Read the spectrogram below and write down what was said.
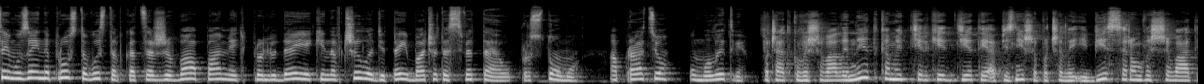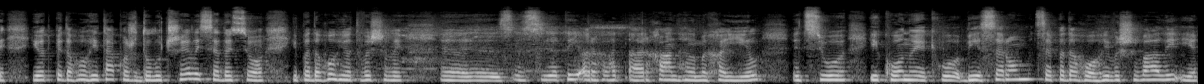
Цей музей не просто виставка, це жива пам'ять про людей, які навчили дітей бачити святе у простому, а працю у молитві. Спочатку вишивали нитками тільки діти, а пізніше почали і бісером вишивати. І от педагоги також долучилися до цього. І педагоги от вишили е, святий Архангел Михаїл, цю ікону, яку бісером це педагоги вишивали і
